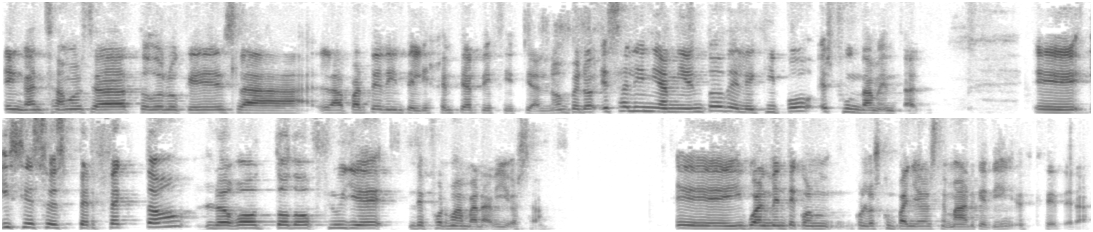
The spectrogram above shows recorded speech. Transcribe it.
enganchamos ya todo lo que es la, parte de inteligencia artificial, ¿no? Pero ese alineamiento del equipo es fundamental. Eh, y si eso es perfecto, luego todo fluye de forma maravillosa. Eh, igualmente con, con, los compañeros de marketing, etcétera.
